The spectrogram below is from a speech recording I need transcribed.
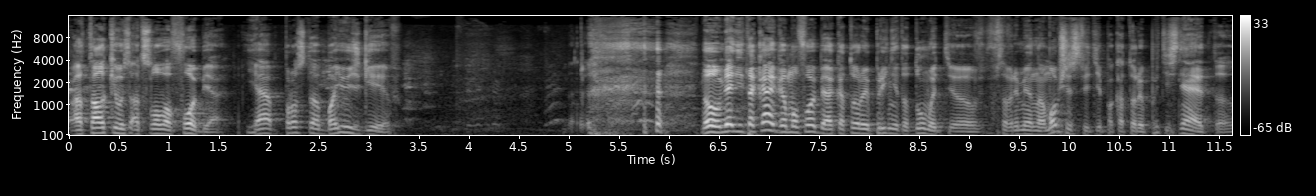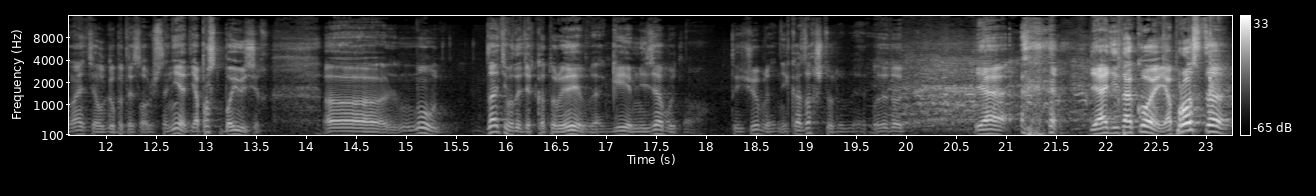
отталкиваюсь от слова фобия. Я просто боюсь геев. Но у меня не такая гомофобия, о которой принято думать э, в современном обществе, типа, которая притесняет, э, знаете, ЛГБТ-сообщество. Нет, я просто боюсь их. Э, Ну, знаете, вот этих, которые, э, бля, геем нельзя быть, ну, ты что, бля, не казах, что ли, бля? Вот это вот. Я, я не такой, я просто,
